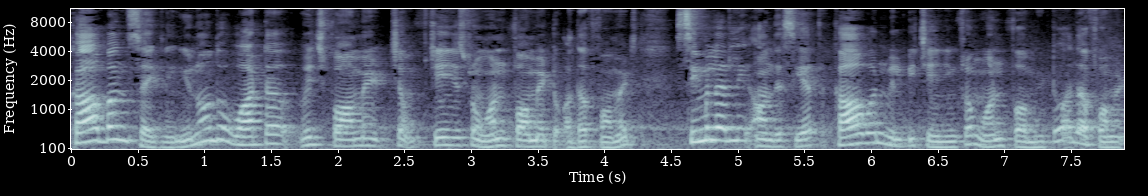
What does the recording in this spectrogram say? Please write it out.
Carbon cycling. You know the water which format changes from one format to other formats? Similarly on this earth carbon will be changing from one format to other format.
